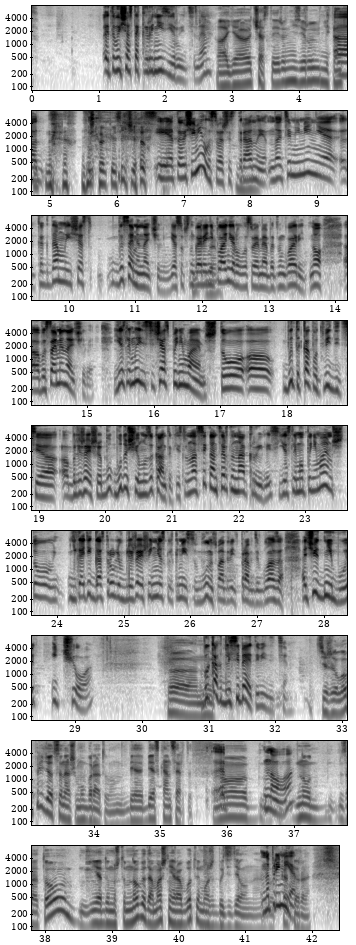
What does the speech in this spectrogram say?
Это вы сейчас так иронизируете, да? А я часто иронизирую, не А, только, не только сейчас. И это очень мило с вашей стороны. Но, тем не менее, когда мы сейчас... Вы сами начали. Я, собственно говоря, не Да. планировала с вами об этом говорить. Но э, вы сами начали. Если мы сейчас понимаем, что э, вы-то как вот видите ближайшее бу- будущее музыкантов, если у нас все концерты накрылись, если мы понимаем, что никаких гастролей в ближайшие несколько месяцев будем смотреть правде в глаза, очевидно, не будет, и чё? Э, Вы ну, как для себя это видите? Тяжело придется нашему брату бе- без, концертов. Э, Но, но? ну, зато я думаю, что много домашней работы может быть сделано. вот, Например? которая-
